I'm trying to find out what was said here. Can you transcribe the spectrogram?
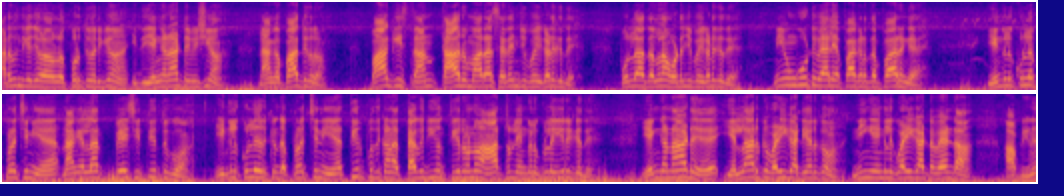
அரவிந்த் கெஜ்ரிவால் அவர்களை பொறுத்த வரைக்கும் இது எங்கள் நாட்டு விஷயம். நாங்கள் பார்த்துக்குறோம் பாகிஸ்தான் தாறுமாறாக செதஞ்சு போய் கிடக்குது. பொருளாதாரம்லாம் உடஞ்சி போய் கிடக்குது. நீ உங்கள் வீட்டு வேலையை பார்க்குறத பாருங்கள் எங்களுக்குள்ள பிரச்சனையை நாங்கள் எல்லாம் பேசி தீர்த்துக்குவோம். எங்களுக்குள்ளே இருக்கின்ற பிரச்சனையை தீர்ப்பதுக்கான தகுதியும் திறனும் ஆற்றலும் எங்களுக்குள்ளே இருக்குது. எங்கள் நாடு எல்லாருக்கும் வழிகாட்டியாக இருக்கும். நீங்கள் எங்களுக்கு வழிகாட்ட வேண்டாம் அப்படின்னு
